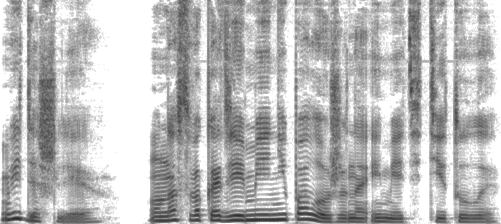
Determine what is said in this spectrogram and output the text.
Видишь ли, у нас в Академии не положено иметь титулы.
